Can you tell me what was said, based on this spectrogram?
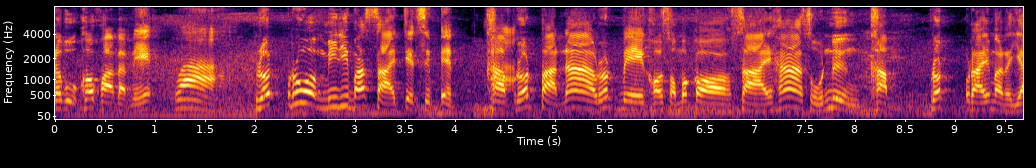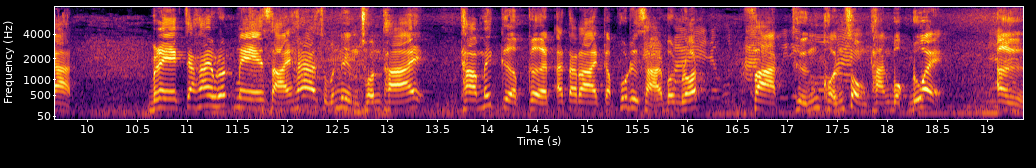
ระบุข้อความแบบนี้ว่ารถร่วมมินิบัสสาย 71 ขับรถปาดหน้ารถเมย์ขอสมกสาย 501 ขับรถไร้มารยาทเบรกจะให้รถเมย์สาย 501 ชนท้าย ทำให้เกือบเกิดอันตรายกับผู้โดยสารบนรถฝากถึงขนส่งทางบกด้วยเออ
